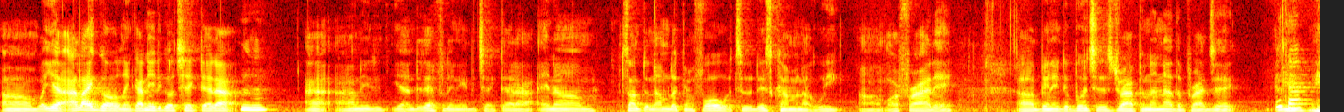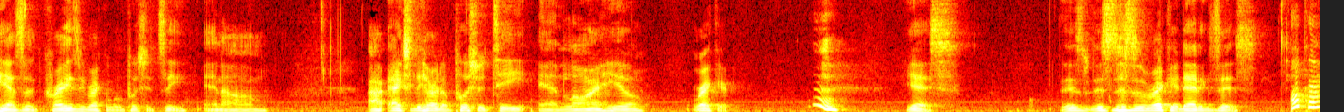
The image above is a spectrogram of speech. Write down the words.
um, but yeah, I like GoldLink. I need to go check that out. Mhm. I, I need to, yeah, definitely need to check that out. And um, something I'm looking forward to this coming up week um, or Friday. Uh, Benny the Butcher is dropping another project. Okay. He, he has a crazy record with Pusha T, and um, I actually heard a Pusha T and Lauryn Hill record. Hmm. Yes, this this, this is a record that exists. Okay.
